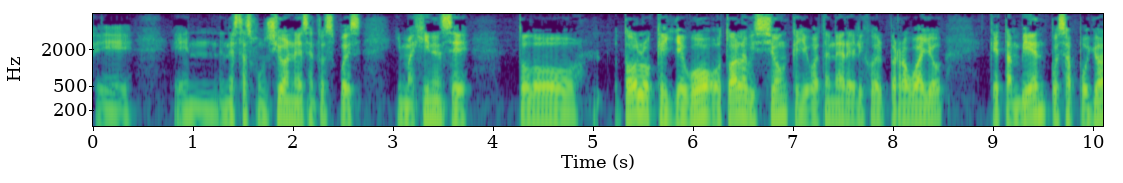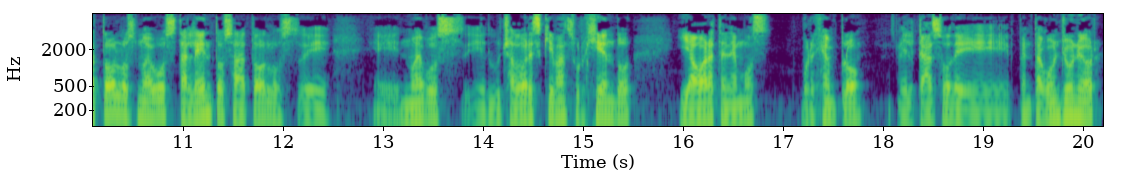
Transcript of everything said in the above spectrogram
eh, en, en, estas funciones. Entonces pues imagínense todo todo lo que llegó o toda la visión que llegó a tener el hijo del perro aguayo que también pues apoyó a todos los nuevos talentos a todos los eh, nuevos eh, luchadores que iban surgiendo. Y ahora tenemos, por ejemplo, el caso de Pentagon Junior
